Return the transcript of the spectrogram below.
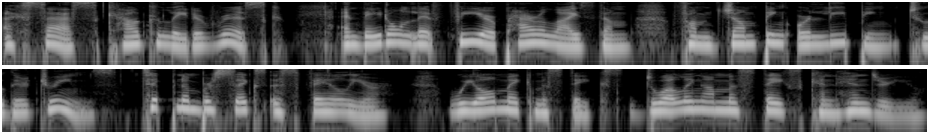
assess calculated risk, and they don't let fear paralyze them from jumping or leaping to their dreams. Tip number six is failure. We all make mistakes. Dwelling on mistakes can hinder you.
